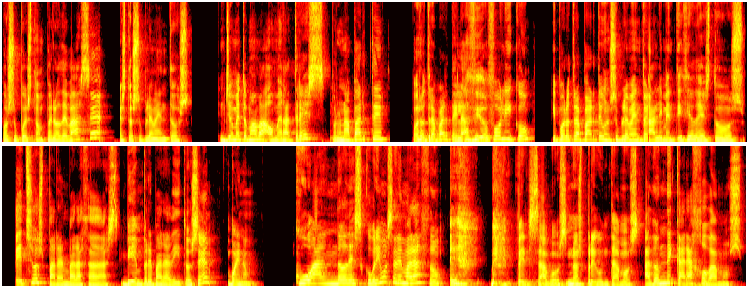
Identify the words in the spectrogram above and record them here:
por supuesto. Pero de base, estos suplementos. Yo me tomaba omega 3 por una parte, por otra parte el ácido fólico y por otra parte un suplemento alimenticio de estos hechos para embarazadas, bien preparaditos, ¿eh? Bueno, cuando descubrimos el embarazo, eh, pensamos, nos preguntamos, ¿a dónde carajo vamos?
